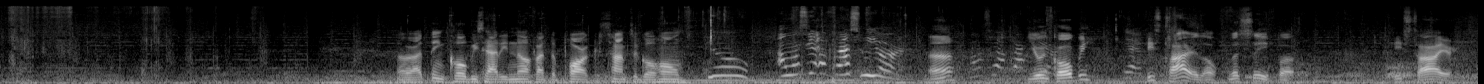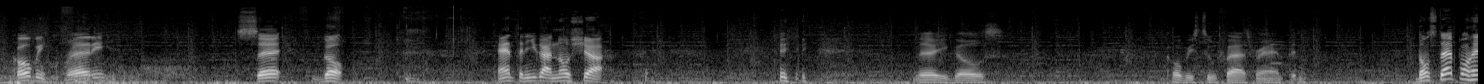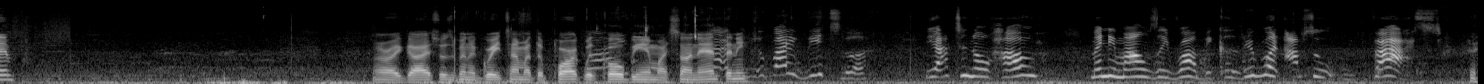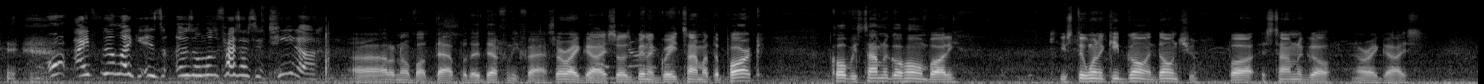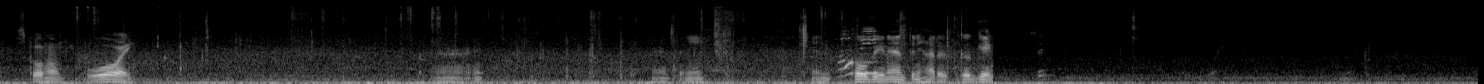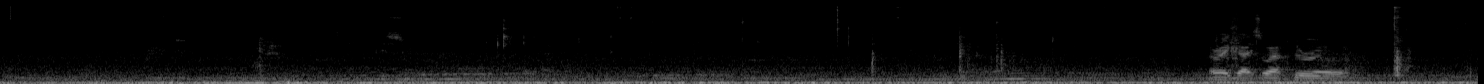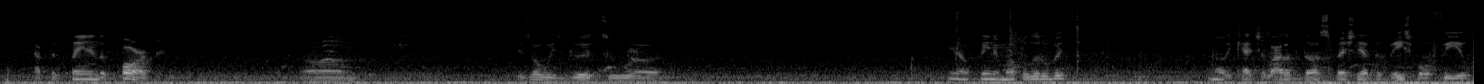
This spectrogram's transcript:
All right, I think Kobe's had enough at the park. It's time to go home. No, I want to see how fast we are. Huh? I want to see how fast You and are. Kobe? Yeah. He's tired though. Let's see, but he's tired. Kobe, ready, set, go. Anthony, you got no shot. there he goes. Kobe's too fast for Anthony. Don't step on him. All right, guys. So it's been a great time at the park with Kobe and my son Anthony. If I beat you have to know how many miles they run because they run absolutely fast. oh, I feel like it's, it's almost as fast as a cheetah. Uh, I don't know about that, but they're definitely fast. All right, guys. So it's been a great time at the park. Kobe, it's time to go home, buddy. You still want to keep going, don't you? But it's time to go. All right, guys. Let's go home. Boy. All right. Anthony and Kobe. Kobe and Anthony had a good game. All right, guys. So after uh, after playing in the park, um, it's always good to uh, you know clean them up a little bit. You know they catch a lot of dust, especially at the baseball field.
